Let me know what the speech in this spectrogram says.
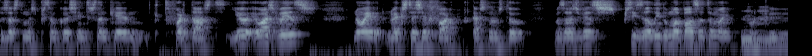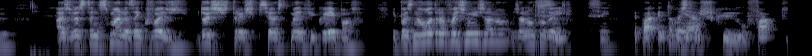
usaste uma expressão que eu achei interessante que é que te fartaste. E eu, eu às vezes, não é, não é que esteja farto, porque acho que não estou, mas às vezes preciso ali de uma pausa também, Uhum. porque às vezes tenho semanas em que vejo dois, três especiais de comédia e fico, epá, e depois na outra vejo um e já não já não estou dentro. Sim. Epá, eu também Custa-me. acho que o facto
